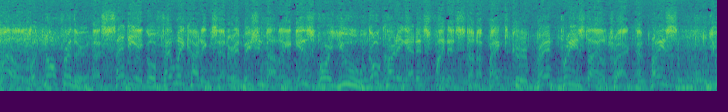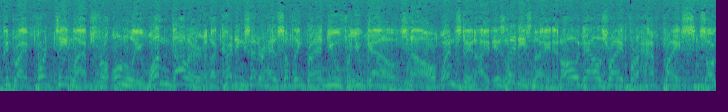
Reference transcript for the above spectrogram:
Well, look no further. The San Diego Family Karting Center in Mission Valley is for you. Go-karting at its finest on a banked curve Grand Prix style track. At price, you can drive 14 laps for only $1. The karting center has something brand new for you gals. Now, Wednesday night is ladies' night, and all gals ride for half price. So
